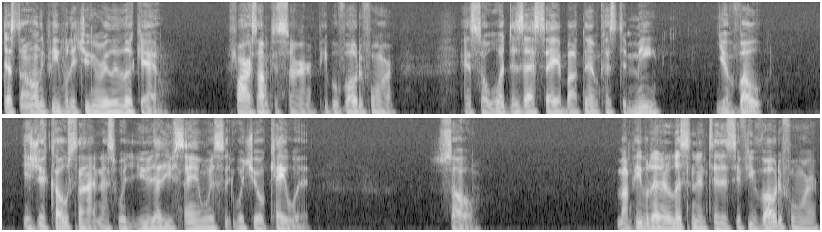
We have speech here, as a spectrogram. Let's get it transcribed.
that's the only people that you can really look at. As far as I'm concerned, people voted for him. And so what does that say about them? Because to me, your vote is your cosign. That's what you that you're saying what, what you're okay with. So, my people that are listening to this, if you voted for him,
